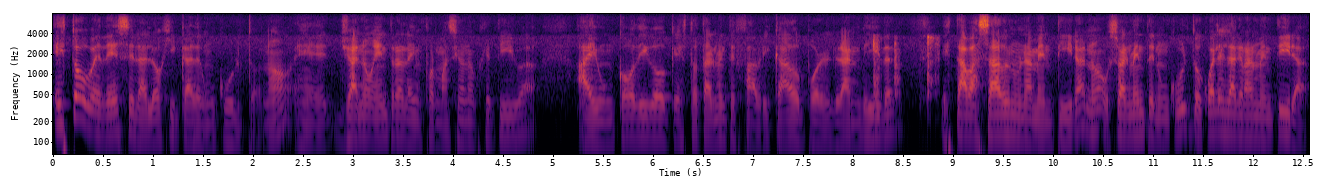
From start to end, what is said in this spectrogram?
esto obedece la lógica de un culto, ¿no? Eh, ya no entra la información objetiva, hay un código que es totalmente fabricado por el gran líder, está basado en una mentira, ¿no? Usualmente en un culto, ¿cuál es la gran mentira?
